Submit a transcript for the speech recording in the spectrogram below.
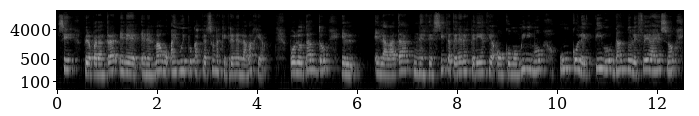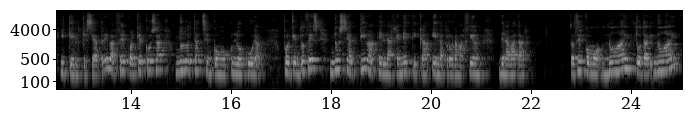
Sí, pero para entrar en el, en el mago hay muy pocas personas que creen en la magia. Por lo tanto, el, el avatar necesita tener experiencia o como mínimo un colectivo dándole fe a eso y que el que se atreva a hacer cualquier cosa no lo tachen como locura. Porque entonces no se activa en la genética y en la programación del avatar. Entonces, como no hay total, no hay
